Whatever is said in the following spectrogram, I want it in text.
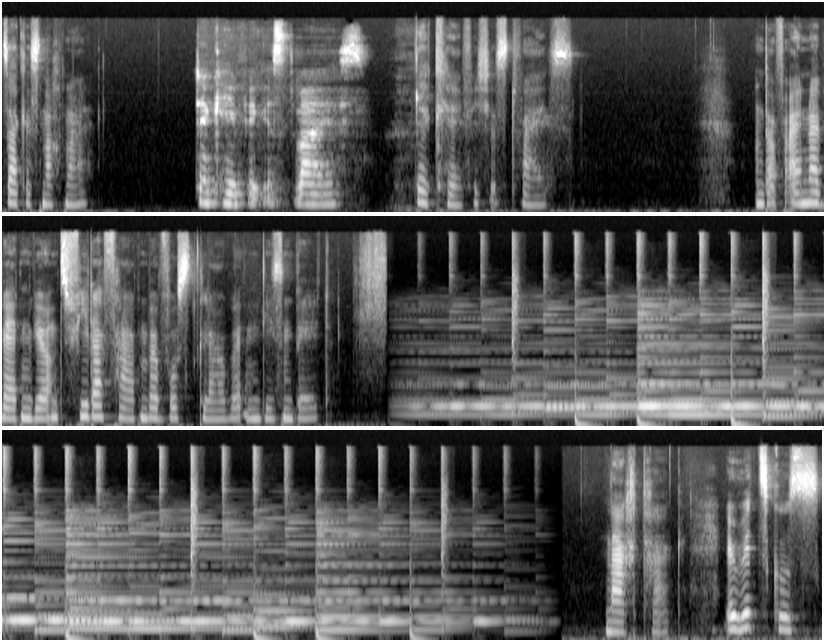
sag es nochmal. Der Käfig ist weiß. Der Käfig ist weiß. Und auf einmal werden wir uns vieler Farben bewusst, glaube in diesem Bild. Nachtrag. Iritzkus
